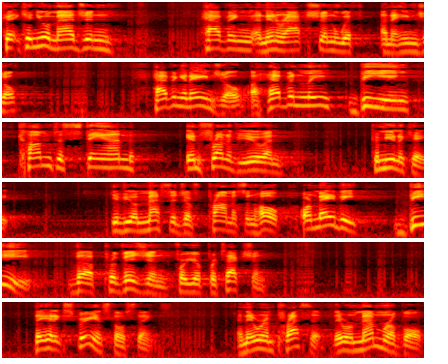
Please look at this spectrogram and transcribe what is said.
Can, can you imagine having an interaction with an angel. Having an angel, a heavenly being, come to stand in front of you and communicate, give you a message of promise and hope, or maybe be the provision for your protection. They had experienced those things, and they were impressive, they were memorable,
